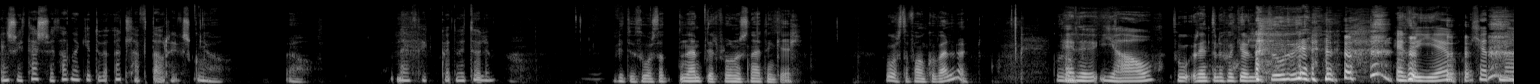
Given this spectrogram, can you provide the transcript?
eins og í þessu, þannig getum við öll haft áhrif, sko. Já, já. Með því hvernig við tölum. Vitið, þú varst að nefndir Flónus Nætingil, þú varst að fá einhver velun. Heyrðu, já. Þú reyndin eitthvað að gera lítið úr því? Heyrðu, ég, hérna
